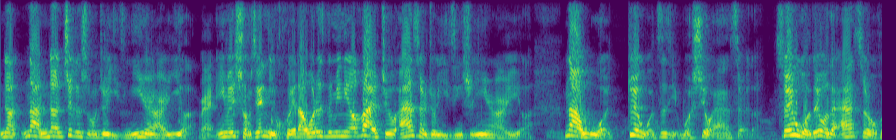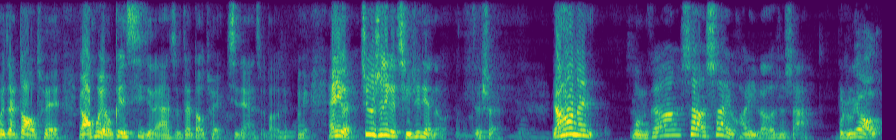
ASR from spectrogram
那那那这个时候就已经因人而异了，right？因为首先你回答 What is the meaning of life，只有 answer 就已经是因人而异了。那我对我自己我是有 answer 的，所以我对我的 answer 我会再倒退，然后会有更细节的 answer 再倒退，细节 answer 倒退。OK，anyway，、这个是那个情绪点的的事儿。然后呢，我们刚刚上上一个话题聊的是啥？不重要了。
